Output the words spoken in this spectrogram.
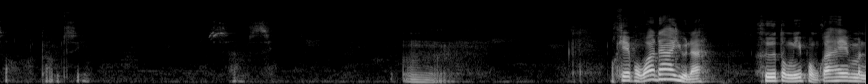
สองสามสี่สามสี่อืมโอเคผมว่าได้อยู่นะ คือตรงนี้ผมก็ให้มัน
